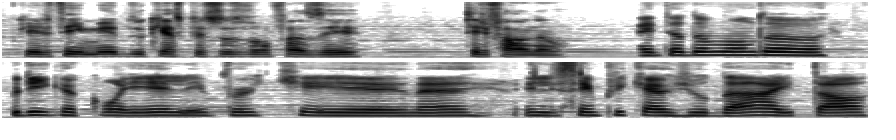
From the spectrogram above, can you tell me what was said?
Porque ele tem medo do que as pessoas vão fazer se ele falar não. Aí todo mundo briga com ele porque, né, ele sempre quer ajudar e tal.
